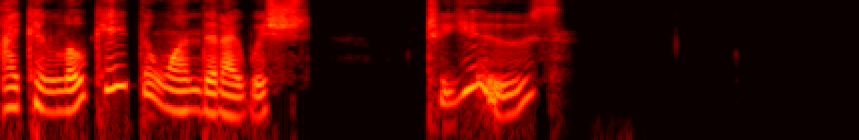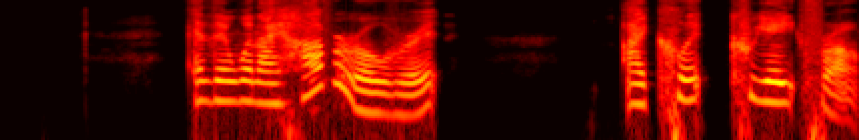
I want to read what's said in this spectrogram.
I can locate the one that I wish to use. And then when I hover over it, I click Create From.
